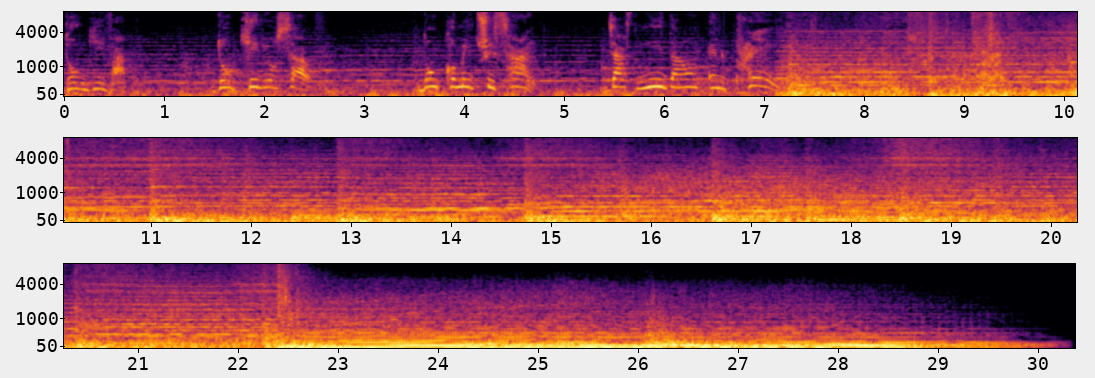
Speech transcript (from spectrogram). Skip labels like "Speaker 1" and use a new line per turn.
Don't give up. Don't kill yourself. Don't commit suicide. Just kneel down and pray.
